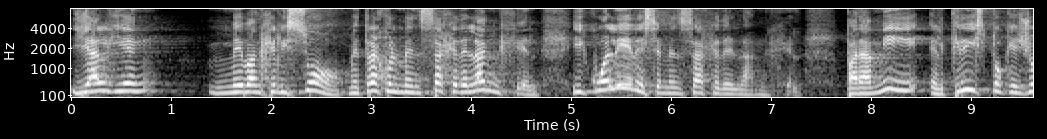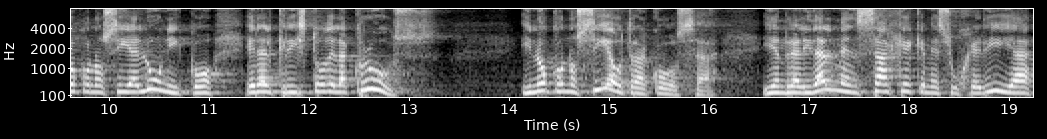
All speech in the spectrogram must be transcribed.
y alguien me evangelizó, me trajo el mensaje del ángel. ¿Y cuál era ese mensaje del ángel? Para mí, el Cristo que yo conocía, el único, era el Cristo de la cruz. Y no conocía otra cosa. Y en realidad el mensaje que me sugería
